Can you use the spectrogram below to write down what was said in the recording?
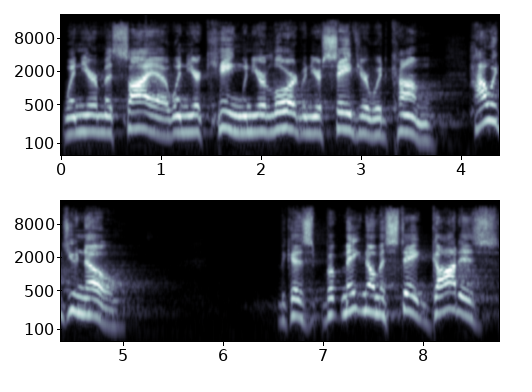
when your Messiah, when your King, when your Lord, when your Savior would come. How would you know? Because, but make no mistake, God is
